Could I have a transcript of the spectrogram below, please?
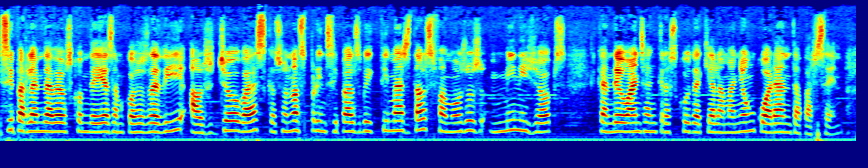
I si parlem de veus, com deies, amb coses a dir, els joves, que són els principals víctimes dels famosos minijobs que en 10 anys han crescut aquí a Alemanya un 40%.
